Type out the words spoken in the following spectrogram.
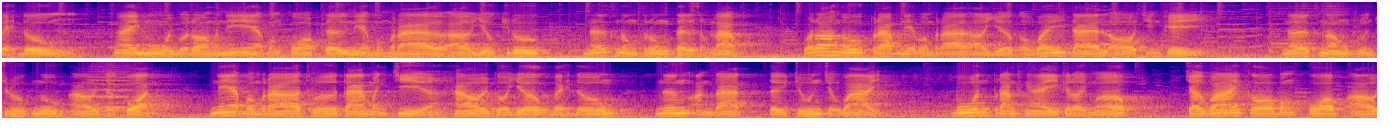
បេះដូងថ្ងៃមួយបរោះម្នាក់បង្គាប់ទៅអ្នកបំរើឲ្យយកជ្រូកនៅក្នុងទ្រុងទៅសម្លាប់បរោះនោះប្រាប់អ្នកបំរើឲ្យយកអ្វីដែលល្អជាងគេ នៅក្នុងខ្លួនជ្រូកនោះឲ្យទៅគាត់អ្នកបំរើធ្វើតាមបញ្ជា ហើយក៏យកបេះដូង និងអណ្ដាតទៅជូនចៅវាយ 4 5ថ្ងៃក្រោយមកចៅវាយក៏បង្គាប់ឲ្យ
